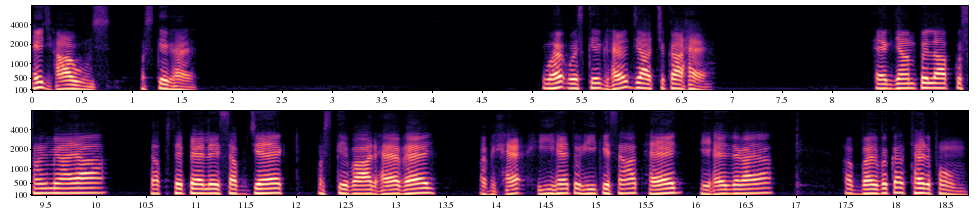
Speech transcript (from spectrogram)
his house उसके घर। वह उसके घर जा चुका है। एग्ज़ाम्पल आपको समझ में आया। सबसे पहले सब्जेक्ट उसके बाद हैव हैज़ अब है ही है तो ही के साथ हैज़ ये हैज़ लगाया। अब वर्ब का थर्ड फॉर्म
